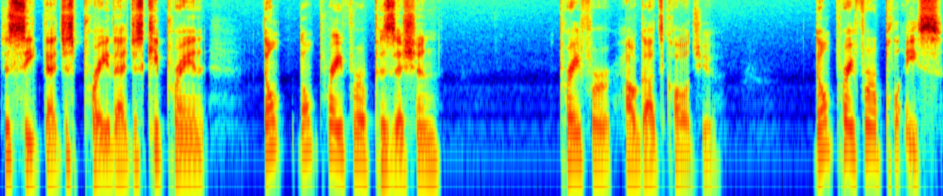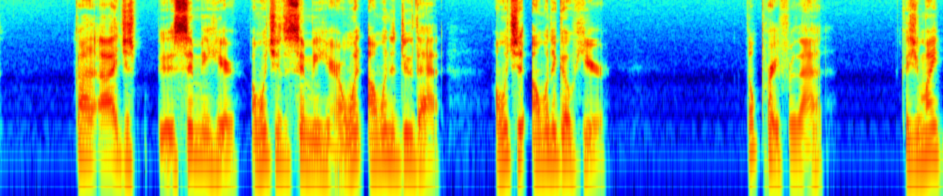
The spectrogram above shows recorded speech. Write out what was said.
Just seek that. Just pray that. Just keep praying. Don't don't pray for a position. Pray for how God's called you. Don't pray for a place. God, I just send me here. I want you to send me here. I want I want to do that. I want you I want to go here. Don't pray for that. Cuz you might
